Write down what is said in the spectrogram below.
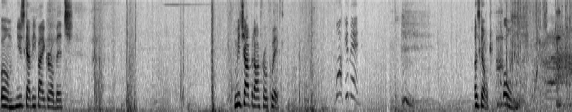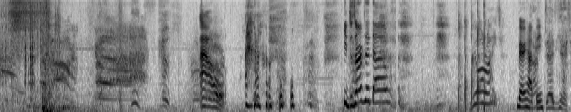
Boom. You just got beat by a girl, bitch. Let me chop it off real quick. Lock him in. Let's go. Boom. Ow. Ow. he deserves it though. You all right? Very happy. Not dead yet.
